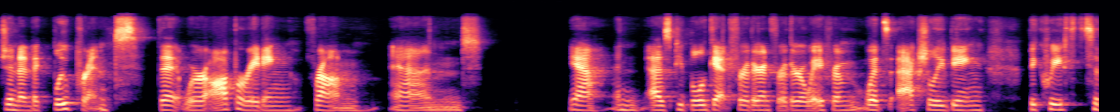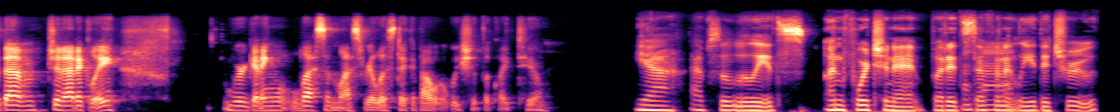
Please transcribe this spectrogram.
genetic blueprint that we're operating from and yeah. And as people get further and further away from what's actually being bequeathed to them genetically, we're getting less and less realistic about what we should look like too. Yeah, absolutely. It's unfortunate, but it's mm-hmm. definitely the truth.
